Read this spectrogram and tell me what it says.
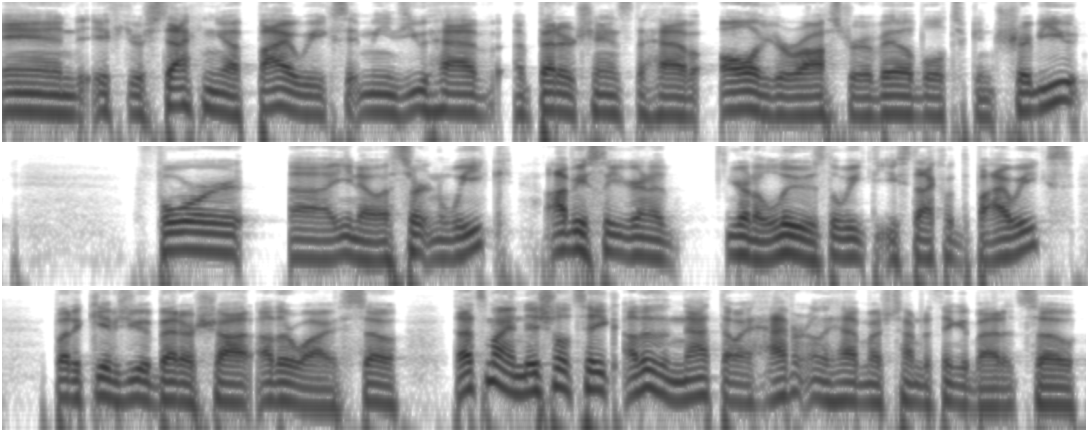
And if you're stacking up bye weeks, it means you have a better chance to have all of your roster available to contribute for, uh, you know, a certain week. Obviously, you're going to you're going to lose the week that you stack up the bye weeks, but it gives you a better shot otherwise. So that's my initial take. Other than that, though, I haven't really had much time to think about it. So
